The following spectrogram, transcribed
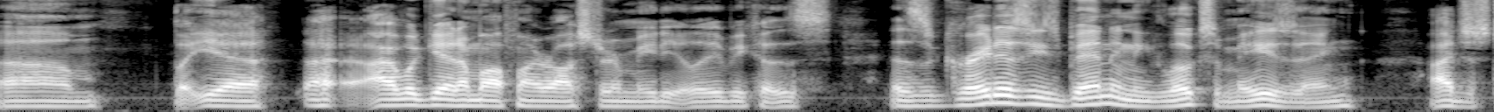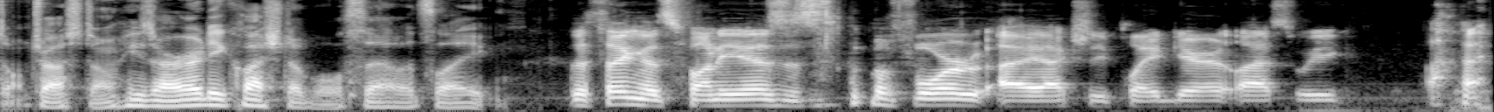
Um, but yeah, I, I would get him off my roster immediately because as great as he's been and he looks amazing, I just don't trust him. He's already questionable, so it's like the thing that's funny is is before I actually played Garrett last week, I,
